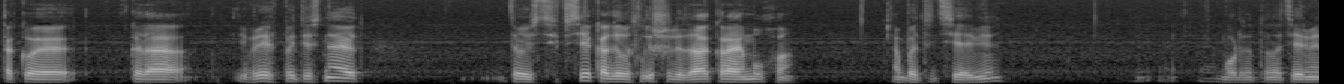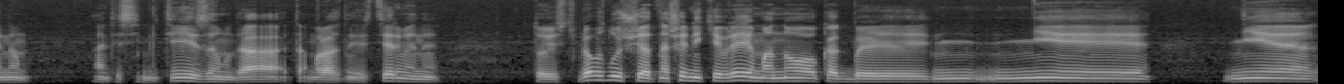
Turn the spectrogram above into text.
такой, когда евреев притесняют, то есть все, как вы слышали, да, краем уха об этой теме, можно это термином антисемитизм, да, там разные термины. То есть в любом случае отношение к евреям, оно как бы не, не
